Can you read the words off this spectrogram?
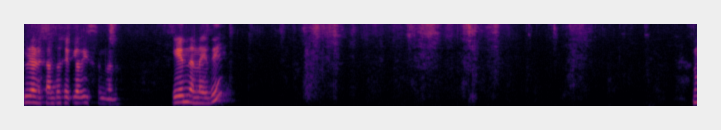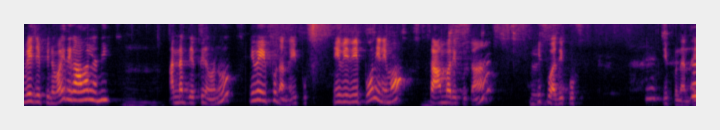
చూడండి సంతోష్ ఎట్లా తీస్తున్నాడు. ఏందన్న ఇది? నువ్వే చెప్పినవా? ఇది కావాలని అన్నకు చెప్పినవా నువ్వు? నువ్వే ఇప్పు నన్ను ఇప్పు. నీవు ఇది ఇప్పు నేనేమో సాంబార్ ఇప్పుతా. ఇప్పు అది ఇప్పు. ఇప్పు నన్ను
